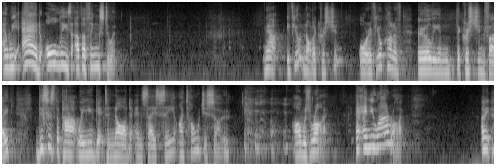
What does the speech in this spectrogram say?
and we add all these other things to it. Now, if you're not a Christian, or if you're kind of early in the Christian faith, this is the part where you get to nod and say, See, I told you so. I was right. And you are right. I mean,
